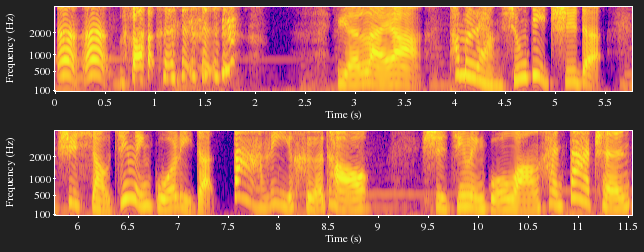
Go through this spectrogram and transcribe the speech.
嗯 嗯。原来啊，他们两兄弟吃的是小精灵国里的大力核桃，是精灵国王和大臣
